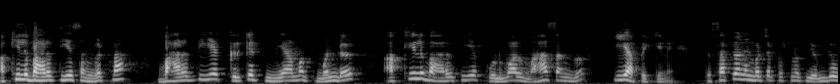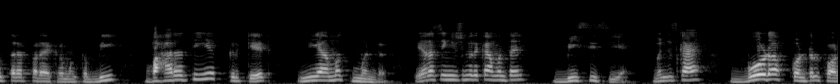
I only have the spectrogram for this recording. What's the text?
अखिल भारतीय संघटना भारतीय क्रिकेट नियामक मंडळ अखिल भारतीय फुटबॉल महासंघ की यापैकी नाही? तर सातव्या नंबरच्या प्रश्नाचं योग्य उत्तर आहे पर्याय क्रमांक बी भारतीय क्रिकेट नियामक मंडळ. यालाच इंग्लिशमध्ये काय म्हणता येईल? बीसीसीआय म्हणजेच काय? Board of control for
